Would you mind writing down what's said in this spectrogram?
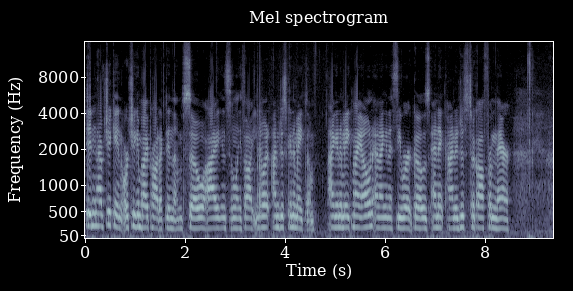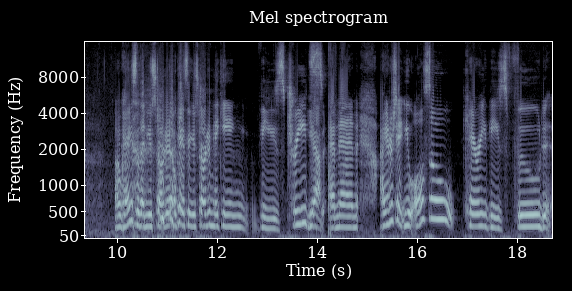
didn't have chicken or chicken byproduct in them. So I instantly thought, you know what, I'm just gonna make them. I'm gonna make my own, and I'm gonna see where it goes. And it kind of just took off from there. Okay, so then you started. Okay, so you started making these treats, Yeah. and then I understand you also carry these food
